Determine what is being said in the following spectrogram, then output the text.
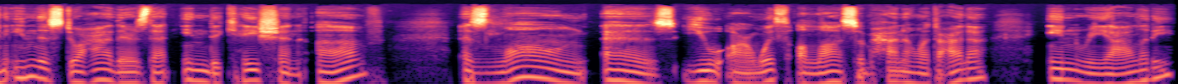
And in this dua, there's that indication of as long as you are with Allah subhanahu wa ta'ala, in reality,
